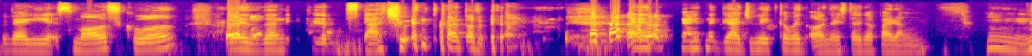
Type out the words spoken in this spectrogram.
very small school with the naked statue in front of it. And kahit nag-graduate ka with honors, talaga parang, hmm,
